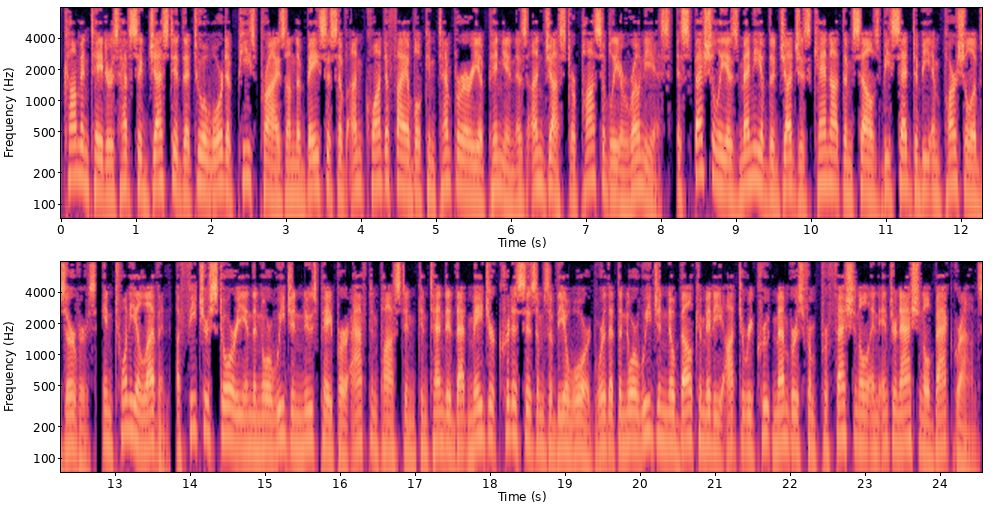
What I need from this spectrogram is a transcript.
commentators have suggested that to award a Peace Prize on the basis of unquantifiable contemporary opinion is unjust or possibly erroneous, especially as many of the judges cannot themselves be said to be impartial observers. In 2011, a feature story in the Norwegian newspaper Aftenposten contended that major criticisms of the award were that the Norwegian Nobel Committee ought to recruit members from professional and international backgrounds,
